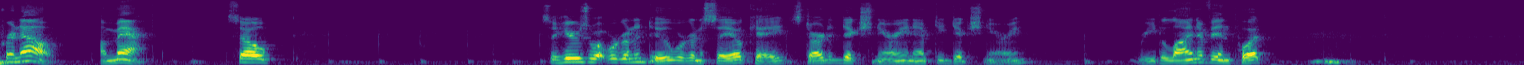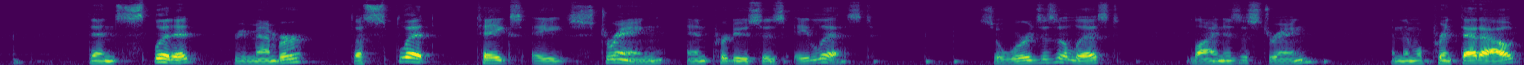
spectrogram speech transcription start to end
print out a map. So, so here's what we're going to do. We're going to say, okay, start a dictionary, an empty dictionary, read a line of input, then split it. Remember, the split takes a string and produces a list. So words is a list, line is a string, and then we'll print that out.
